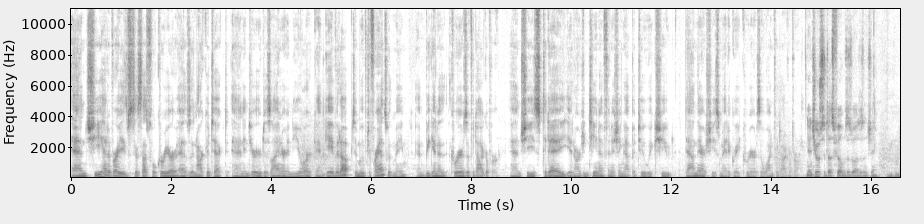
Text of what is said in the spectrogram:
And she had a very successful career as an architect and interior designer in New York and gave it up to move to France with me and begin a career as a photographer. And she's today in Argentina finishing up a two week shoot down there. She's made a great career as a wine photographer. And she also does films as well, doesn't she? Mm-hmm.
